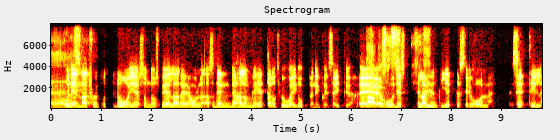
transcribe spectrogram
Eh, och den matchen mot Norge som de spelade, alltså den, det handlar om att bli ett eller tvåa i gruppen i princip. Ju. Eh, ja, och det spelar ju inte jättestor roll sett till,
